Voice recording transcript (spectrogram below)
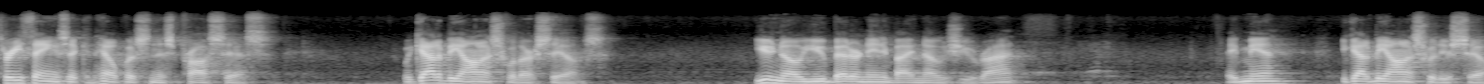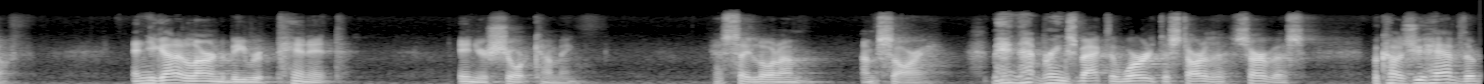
Three things that can help us in this process. We got to be honest with ourselves. You know you better than anybody knows you, right? Amen. You got to be honest with yourself. And you got to learn to be repentant in your shortcoming. And say, Lord, I'm, I'm sorry. Man, that brings back the word at the start of the service because you have the,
